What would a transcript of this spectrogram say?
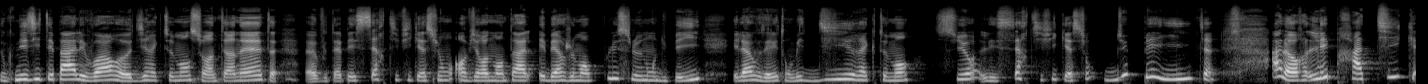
Donc n'hésitez pas à aller voir euh, directement sur Internet, vous tapez certification environnementale hébergement plus le nom du pays, et là vous allez tomber directement sur les certifications du pays. Alors, les pratiques,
